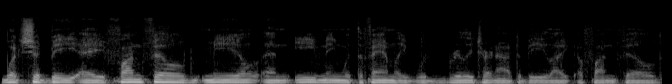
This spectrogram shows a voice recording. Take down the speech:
what should be a fun filled meal and evening with the family would really turn out to be like a fun filled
